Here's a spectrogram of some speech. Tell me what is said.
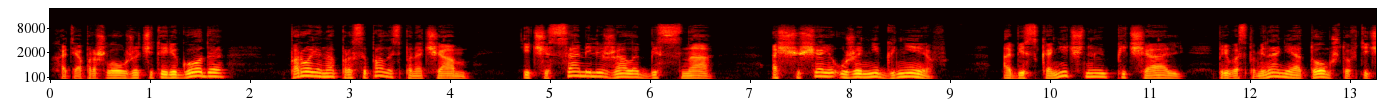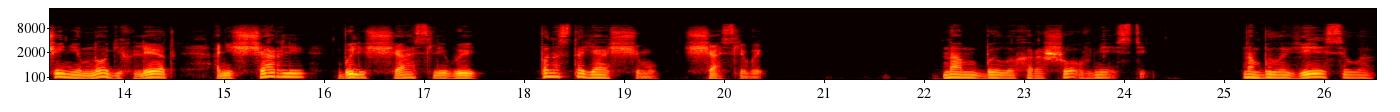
хотя прошло уже четыре года, Порой она просыпалась по ночам и часами лежала без сна, ощущая уже не гнев, а бесконечную печаль при воспоминании о том, что в течение многих лет они с Чарли были счастливы, по-настоящему счастливы. Нам было хорошо вместе. Нам было весело,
